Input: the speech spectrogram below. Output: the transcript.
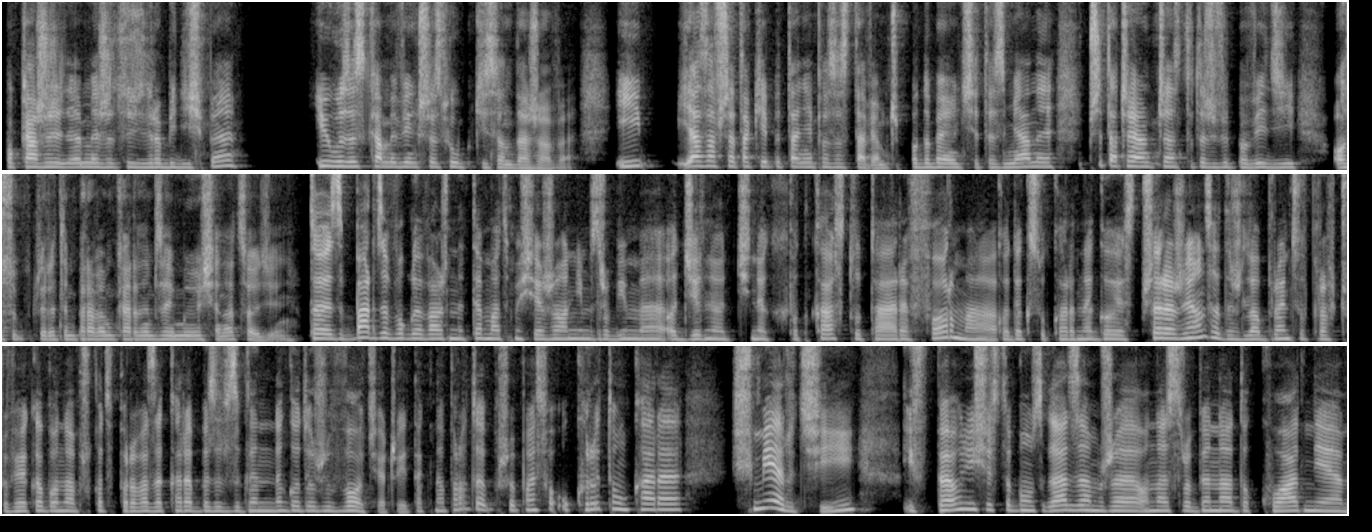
pokażemy, że coś zrobiliśmy, i uzyskamy większe słupki sondażowe. I ja zawsze takie pytanie pozostawiam, czy podobają Ci się te zmiany? Przytaczając często też wypowiedzi osób, które tym prawem karnym zajmują się na co dzień. To jest bardzo w ogóle ważny temat. Myślę, że o nim zrobimy oddzielny odcinek podcastu. Ta reforma kodeksu karnego jest przerażająca też dla obrońców praw człowieka, bo na przykład wprowadza karę bezwzględnego dożywocia, czyli tak naprawdę, proszę Państwa, ukrytą karę śmierci. I w pełni się z Tobą zgadzam, że ona jest robiona dokładnie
